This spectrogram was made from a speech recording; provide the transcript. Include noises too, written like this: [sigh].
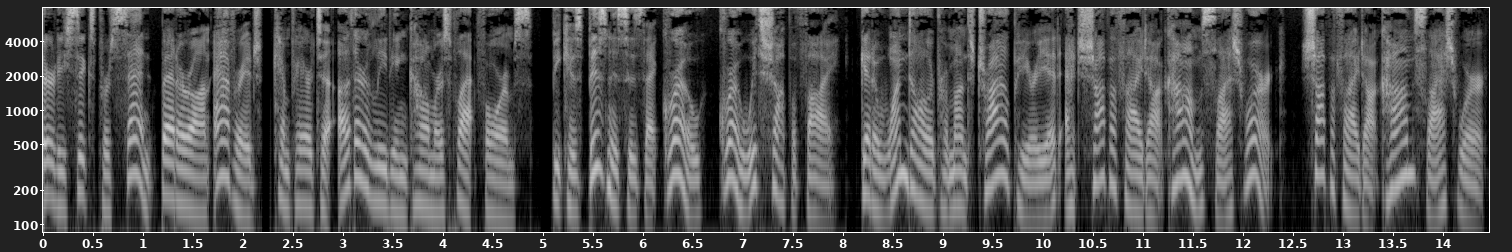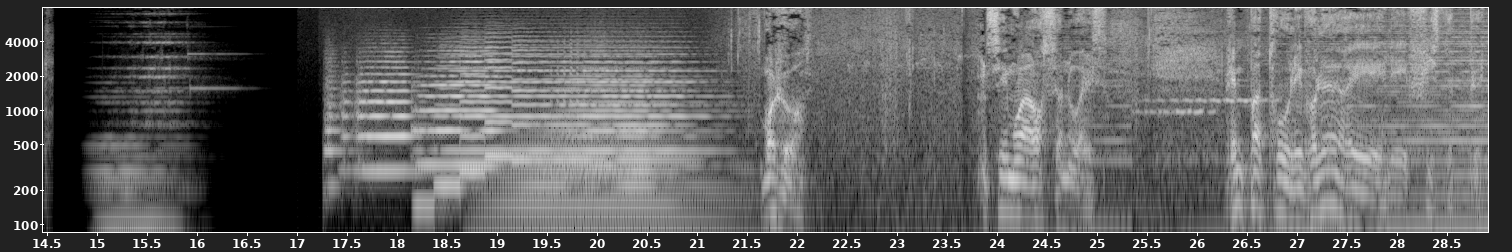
36% better on average compared to other leading commerce platforms because businesses that grow grow with Shopify. Get a $1 per month trial period at shopify.com/work. shopify.com/work. Bonjour. C'est moi Orson Welles. J'aime pas trop les voleurs et les fils de pute.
